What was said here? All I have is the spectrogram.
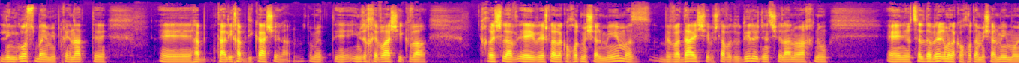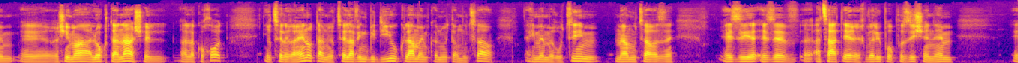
לנגוס בהם מבחינת אה, תהליך הבדיקה שלנו. זאת אומרת, אם זו חברה שהיא כבר אחרי שלב A ויש לה לקוחות משלמים, אז בוודאי שבשלב הדו דיליג'נס שלנו אנחנו אה, נרצה לדבר עם הלקוחות המשלמים או עם אה, רשימה לא קטנה של הלקוחות, נרצה לראיין אותם, נרצה להבין בדיוק למה הם קנו את המוצר, האם הם מרוצים מהמוצר הזה, איזה, איזה הצעת ערך, value proposition הם אה,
